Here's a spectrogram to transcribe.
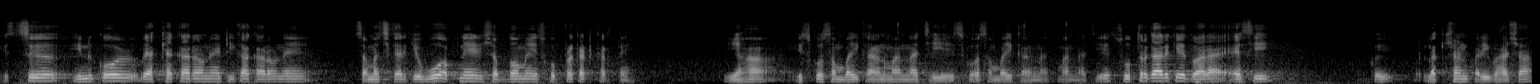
इस इनको व्याख्याकारों ने टीकाकारों ने समझ करके वो अपने शब्दों में इसको प्रकट करते हैं। यहाँ इसको संवाई कारण मानना चाहिए, इसको असंवाई कारण मानना चाहिए। सूत्रकार के द्वारा ऐसी कोई लक्षण परिभाषा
